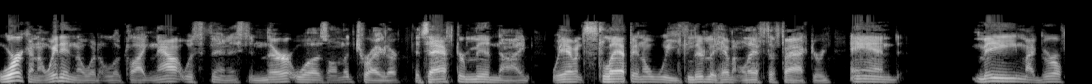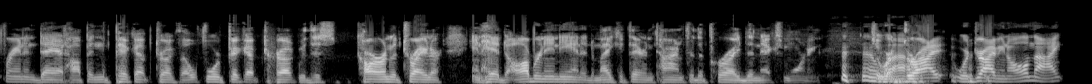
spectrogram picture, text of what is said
working on, it, we didn't know what it looked like. Now it was finished and there it was on the trailer. It's after midnight. We haven't slept in a week, literally haven't left the factory. And me, my girlfriend, and dad hop in the pickup truck, the old Ford pickup truck with this car on the trailer, and head to Auburn, Indiana to make it there in time for the parade the next morning. So Wow. we're dri- we're driving all night.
